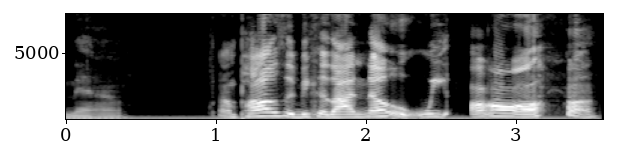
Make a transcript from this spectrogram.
Now, I'm pausing because I know we all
